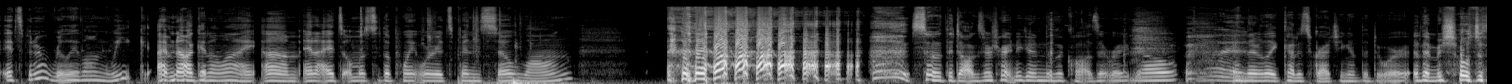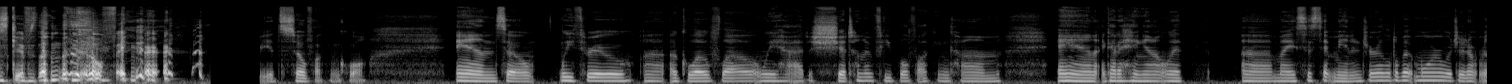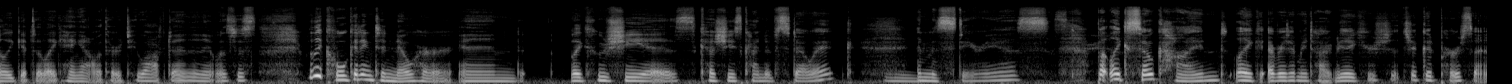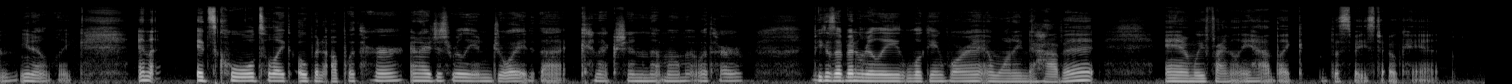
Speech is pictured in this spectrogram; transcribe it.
it's been a really long week. I'm not going to lie. Um and it's almost to the point where it's been so long. so the dogs are trying to get into the closet right now and they're like kind of scratching at the door and then Michelle just gives them the middle finger. It's so fucking cool. And so we threw uh, a glow flow and we had a shit ton of people fucking come and I got to hang out with uh, my assistant manager a little bit more, which I don't really get to like hang out with her too often. And it was just really cool getting to know her and like who she is because she's kind of stoic Mm. and mysterious, but like so kind. Like every time we talk, like you're such a good person, you know, like, and it's cool to like open up with her. And I just really enjoyed that connection and that moment with her because I've been mm-hmm. really looking for it and wanting to have it. And we finally had like the space to okay it.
